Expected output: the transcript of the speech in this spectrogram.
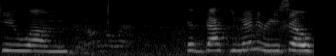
to, um, to the documentary. So,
